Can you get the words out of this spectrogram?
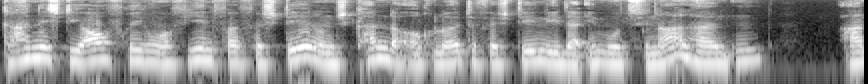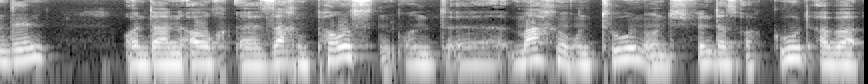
kann ich die Aufregung auf jeden Fall verstehen und ich kann da auch Leute verstehen, die da emotional handeln, handeln und dann auch äh, Sachen posten und äh, machen und tun und ich finde das auch gut, aber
